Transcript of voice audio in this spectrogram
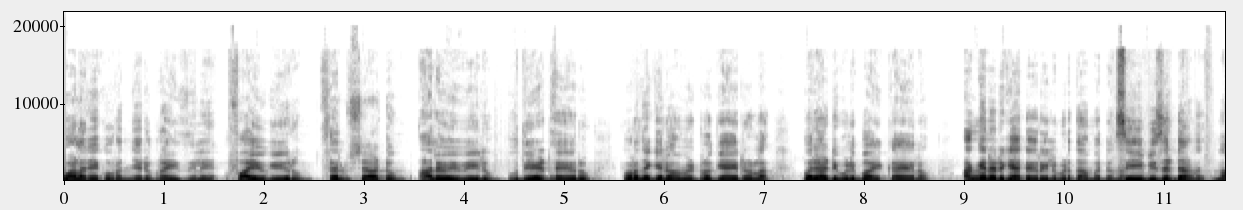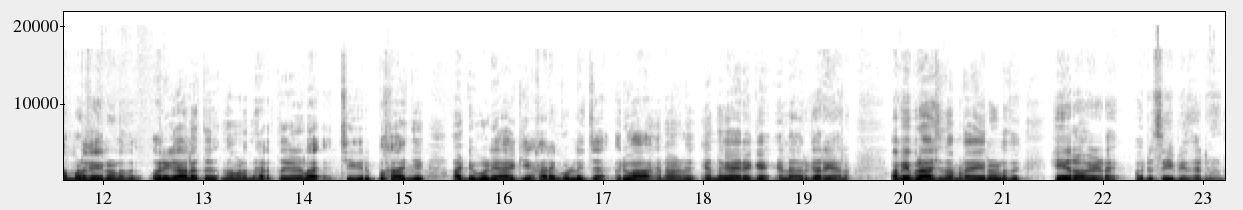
വളരെ കുറഞ്ഞൊരു പ്രൈസിൽ ഫൈവ് ഗിയറും സെൽഫ് സ്റ്റാർട്ടും അലോയ് വീലും പുതിയ ടയറും കുറഞ്ഞ കിലോമീറ്ററൊക്കെ ആയിട്ടുള്ള ഒരു അടിപൊളി ബൈക്കായാലോ അങ്ങനെ ഒരു കാറ്റഗറിയിൽ പെടുത്താൻ പറ്റുന്ന സി ബി സെഡ് ആണ് നമ്മുടെ കയ്യിലുള്ളത്. ഒരു കാലത്ത് നമ്മുടെ നിരത്തുകളെ ചീറിപ്പാഞ്ഞ് അടിപൊളിയാക്കി ഹരം കൊള്ളിച്ച ഒരു വാഹനമാണ് എന്ന കാര്യമൊക്കെ എല്ലാവർക്കും അറിയാലോ. അപ്പോൾ ഈ പ്രാവശ്യം നമ്മുടെ കയ്യിലുള്ളത് ഹീറോയുടെ ഒരു സി ബി സെഡ് ആണ്.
